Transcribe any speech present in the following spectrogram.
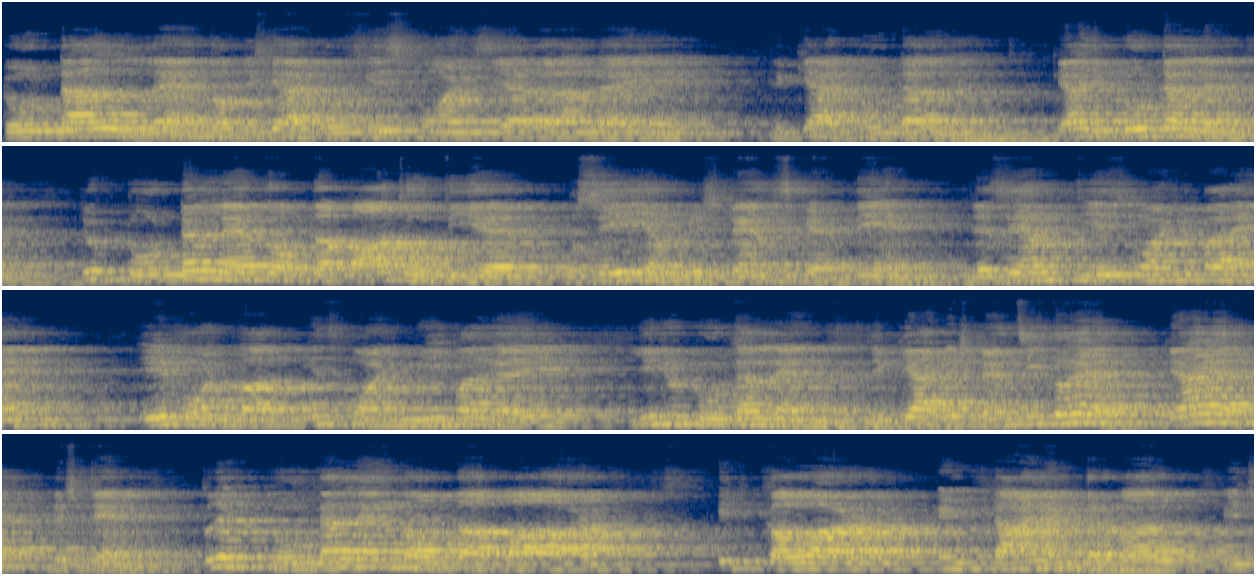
total length of क्या है इस पॉइंट से अगर हम गए हैं क्या टोटल लेंथ क्या है टोटल लेंथ जो total length of the path होती है, उसे ही हम डिस्टेंस कहते हैं। जैसे हम इस पॉइंट पर हैं ए पॉइंट पर, इस पॉइंट बी पर गए, ये जो टोटल लेंथ है, ये क्या डिस्टेंस ही तो है? क्या है? डिस्टेंस तो the total length of the part is covered in time interval is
